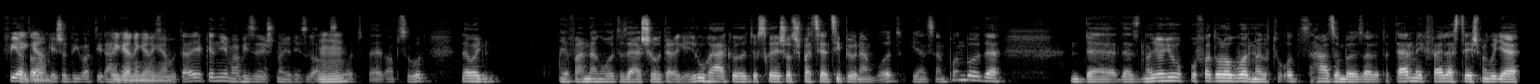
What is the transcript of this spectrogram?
fiatalok igen. és a divat irányába igen, igen, igen. el. Egyébként nyilván vízzel is nagyon izgalmas mm-hmm. volt, abszolút, de hogy a Fandango volt az első, volt egy ruhák, öltözködés, ott speciál cipő nem volt ilyen szempontból, de de, de ez nagyon jó pofa dolog volt, meg ott, ott házon belül zajlott a termékfejlesztés, meg ugye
